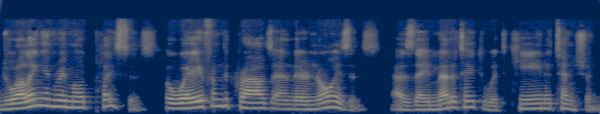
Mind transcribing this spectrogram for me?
dwelling in remote places, away from the crowds and their noises, as they meditate with keen attention,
